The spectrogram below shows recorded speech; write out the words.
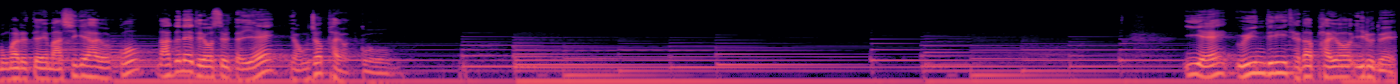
목마를 때에 마시게 하였고 나그네 되었을 때에 영접하였고 이에 의인들이 대답하여 이르되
